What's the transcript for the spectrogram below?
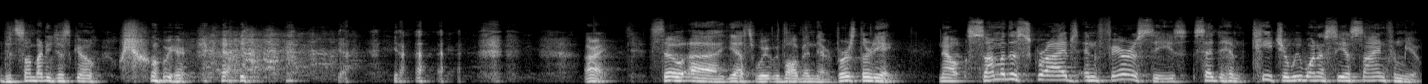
did somebody just go over here? yeah, yeah. All right. So, uh, yes, we, we've all been there. Verse 38. Now, some of the scribes and Pharisees said to him, Teacher, we want to see a sign from you.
